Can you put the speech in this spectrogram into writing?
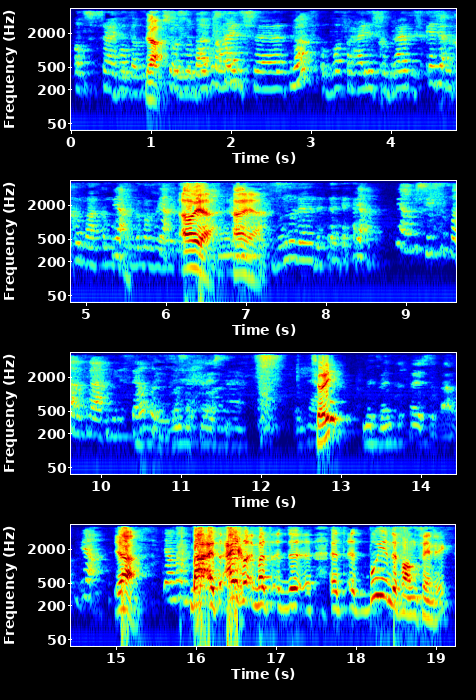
Als ze zeiden dat het ja. is. Op wat voor heidens, uh, wat? Op wat voor heidens gebruik is kerst gemaakt? Ja. ja. Oh ja, oh ja. Ja, ja precies. Dat waren vragen die gesteld werden. Sorry? Met winterfeesten Ja. Ja. ja maar, maar het, eigenlijk, maar het, de, het, het boeiende van vind ik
